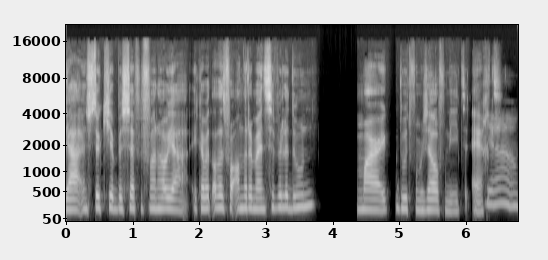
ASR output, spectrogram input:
ja, een stukje beseffen van... Oh ja, ik heb het altijd voor andere mensen willen doen. Maar ik doe het voor mezelf niet, echt. Ja.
